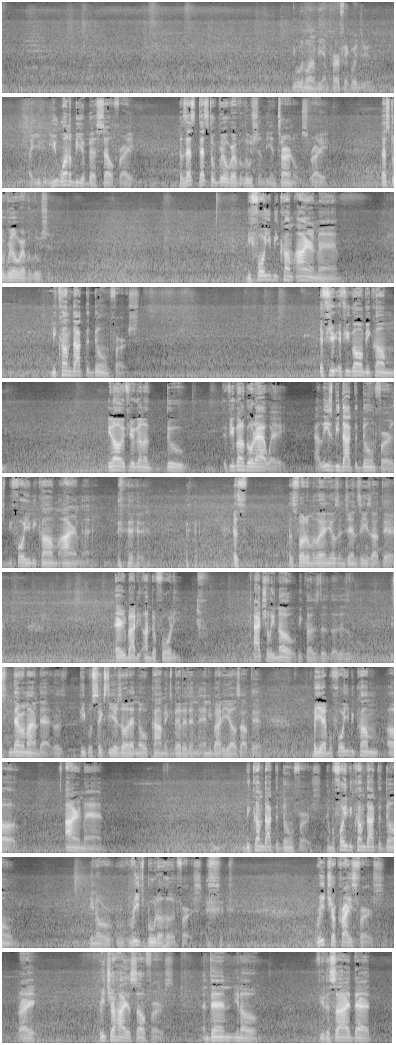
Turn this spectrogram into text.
you wouldn't want to be imperfect, would you? Like you you want to be your best self, right? Cuz that's that's the real revolution, the internals, right? That's the real revolution. Before you become Iron Man, become Doctor Doom first. If you if you're gonna become, you know, if you're gonna do if you're gonna go that way, at least be Doctor Doom first before you become Iron Man. that's that's for the millennials and Gen Zs out there. Everybody under 40. Actually, no, because there's, there's never mind that. There's people 60 years old that know comics better than anybody else out there. But yeah, before you become uh, Iron Man, become Dr. Doom first. And before you become Dr. Doom, you know, reach Buddhahood first. reach your Christ first, right? Reach your higher self first. And then, you know, if you decide that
